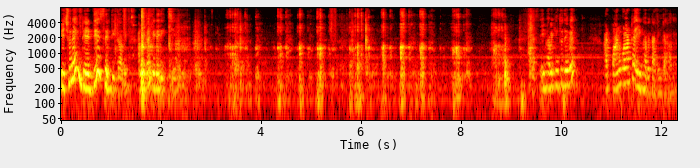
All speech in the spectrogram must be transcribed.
পেছনে ডেট দিয়ে সেট দিতে হবে। আমি কেটে দিচ্ছি। এইভাবে কিন্তু দেবে। আর পান গলাটা এইভাবে কাটিংটা হবে।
